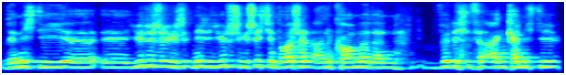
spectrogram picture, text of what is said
wenn ich die, äh, jüdische, nee, die jüdische Geschichte in Deutschland ankomme, dann würde ich sagen, kann ich die,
